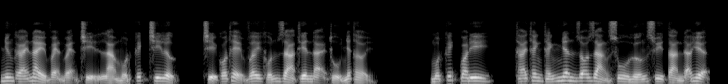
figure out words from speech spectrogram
Nhưng cái này vẹn vẹn chỉ là một kích chi lực, chỉ có thể vây khốn giả thiên đại thủ nhất thời. Một kích qua đi, thái thanh thánh nhân rõ ràng xu hướng suy tàn đã hiện.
